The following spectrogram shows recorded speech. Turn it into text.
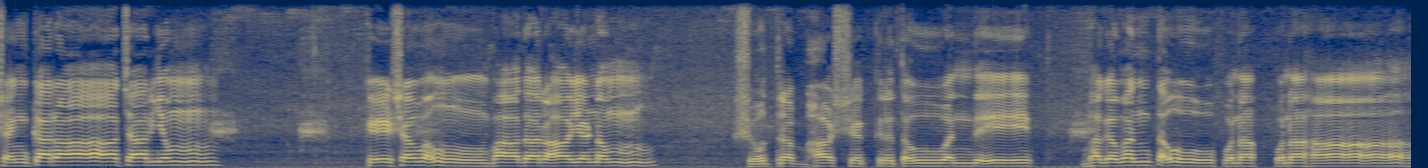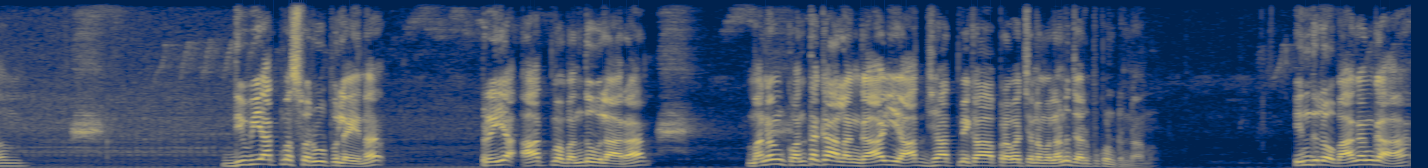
శంకరాచార్యం కేశవం బాదరాయణం శూద్రభాష్యకృతౌ వందే భగవంతౌ పునః పునః. దివ్యాత్మస్వరూపులైన ప్రియ ఆత్మ బంధువులారా మనం కొంతకాలంగా ఈ ఆధ్యాత్మిక ప్రవచనములను జరుపుకుంటున్నాము. ఇందులో భాగంగా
